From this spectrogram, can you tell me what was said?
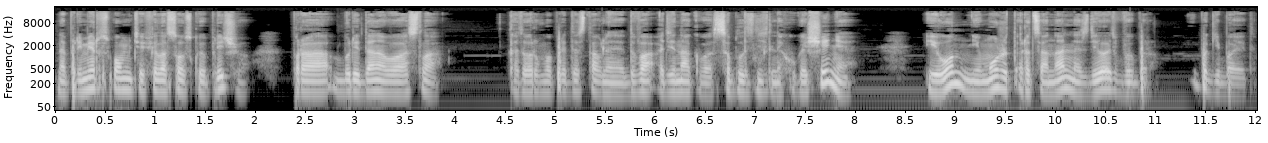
Например, вспомните философскую притчу про буриданова осла, которому предоставлены два одинаково соблазнительных угощения, и он не может рационально сделать выбор и погибает.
